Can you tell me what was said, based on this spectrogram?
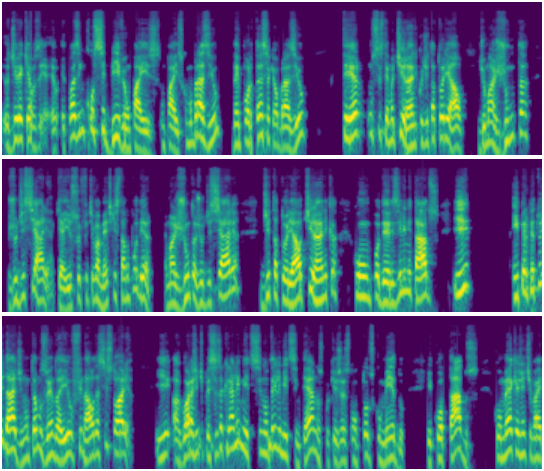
eu diria que é, é quase inconcebível um país, um país como o Brasil, da importância que é o Brasil, ter um sistema tirânico ditatorial, de uma junta judiciária, que é isso efetivamente que está no poder. É uma junta judiciária, ditatorial, tirânica, com poderes ilimitados e em perpetuidade. Não estamos vendo aí o final dessa história. E agora a gente precisa criar limites. Se não tem limites internos, porque já estão todos com medo e cooptados, como é que a gente vai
